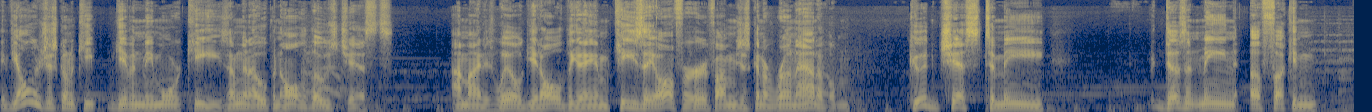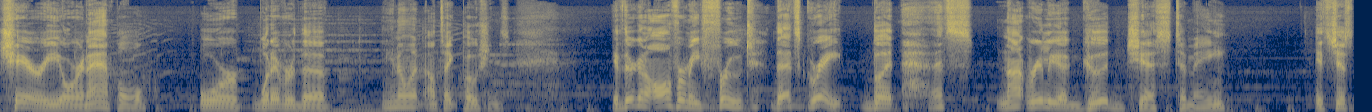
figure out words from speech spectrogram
if y'all are just gonna keep giving me more keys, I'm gonna open all of those chests. I might as well get all the damn keys they offer if I'm just gonna run out of them. Good chest to me doesn't mean a fucking cherry or an apple or whatever the. You know what? I'll take potions. If they're going to offer me fruit, that's great, but that's not really a good chest to me. It's just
